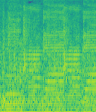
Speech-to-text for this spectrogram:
み上げ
